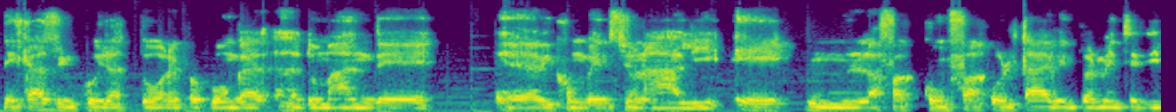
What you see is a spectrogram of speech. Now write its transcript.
nel caso in cui l'attore proponga eh, domande eh, riconvenzionali e mh, mm, fa- con facoltà eventualmente di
